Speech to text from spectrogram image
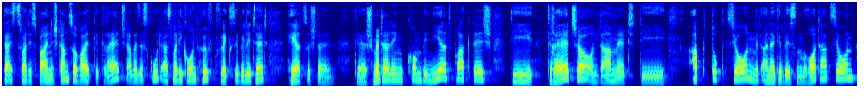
da ist zwar das Bein nicht ganz so weit gegrätscht, aber es ist gut, erstmal die Grundhüftflexibilität herzustellen. Der Schmetterling kombiniert praktisch die Grätsche und damit die Abduktion mit einer gewissen Rotation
